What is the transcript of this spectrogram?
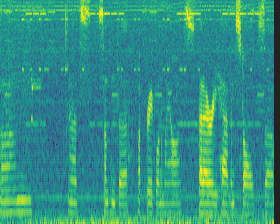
Um, that's something to upgrade one of my AUGs that I already have installed, so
